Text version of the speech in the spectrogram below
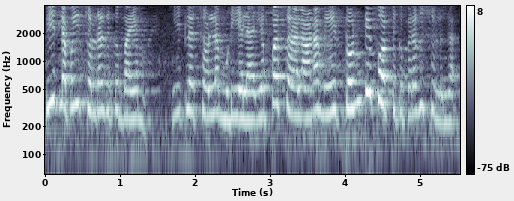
வீட்டுல போய் சொல்றதுக்கு பயம். வீட்டில் சொல்ல முடியல. எப்ப சொல்லலாம்னா மே டுவெண்ட்டி ஃபோர்த்துக்கு பிறகு சொல்லுங்க.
